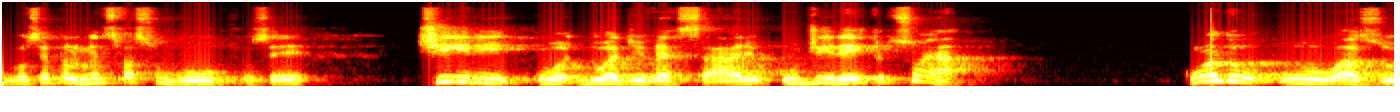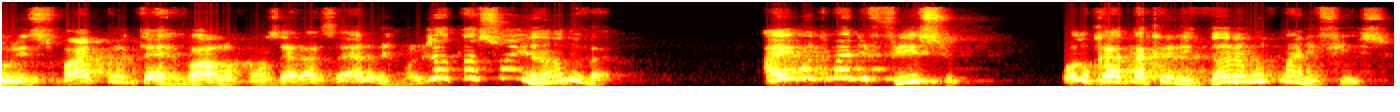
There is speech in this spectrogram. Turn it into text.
que você pelo menos faça um gol, você tire do adversário o direito de sonhar. Quando o Azures vai para o intervalo com 0 a 0 irmão, ele já está sonhando, velho. Aí é muito mais difícil. Quando o cara está acreditando, é muito mais difícil.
